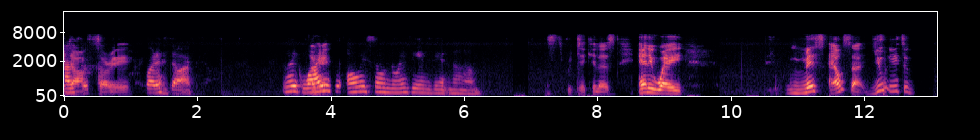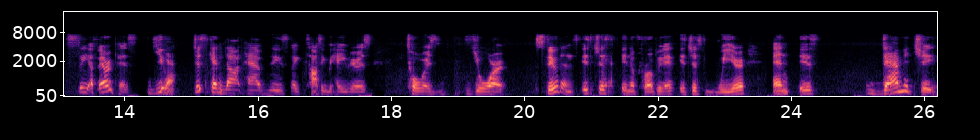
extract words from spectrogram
I'm so dog sorry. sorry What is dog? Like, why Okay. is it always so noisy in Vietnam? It's ridiculous. Anyway, Miss Elsa, you need to see a therapist. You Yeah. just cannot have these like toxic behaviors towards your students. It's just inappropriate. It's just weird and it's damaging,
